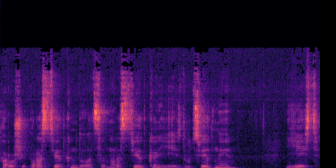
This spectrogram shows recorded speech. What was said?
хороший по расцветкам, 21 расцветка, есть двухцветные, есть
